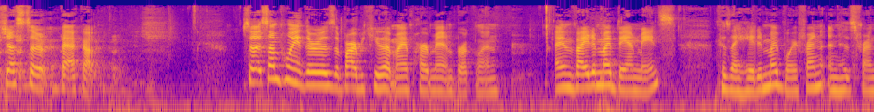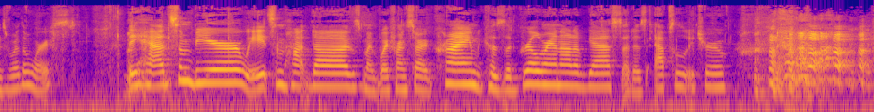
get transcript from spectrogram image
just to back up. So at some point, there was a barbecue at my apartment in Brooklyn. I invited my bandmates because I hated my boyfriend, and his friends were the worst. They had some beer, we ate some hot dogs. My boyfriend started crying because the grill ran out of gas. That is absolutely true. the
